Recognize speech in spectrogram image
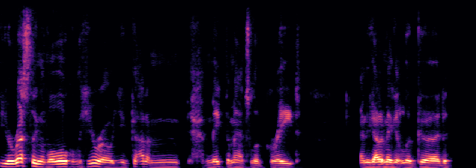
you're wrestling with a local hero. You got to m- make the match look great, and you got to make it look good.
